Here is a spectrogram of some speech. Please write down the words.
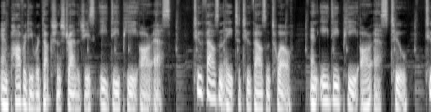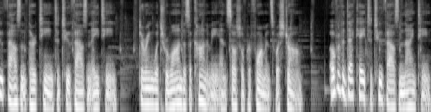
and poverty reduction strategies EDPRS 2008 to 2012 and EDPRS2 2013 to 2018, during which Rwanda's economy and social performance were strong. Over the decade to 2019,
